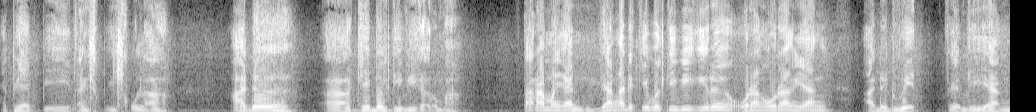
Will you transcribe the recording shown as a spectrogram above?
happy-happy tengah pergi sekolah. Ada uh, cable TV kat rumah. Tak ramai kan? Yang ada cable TV kira orang-orang yang ada duit, family yang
